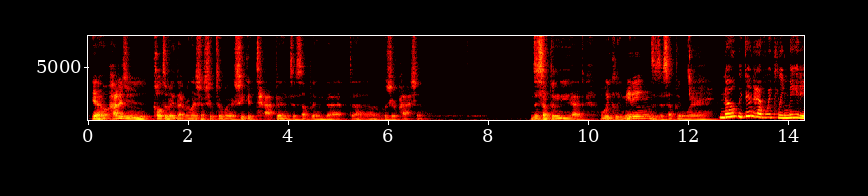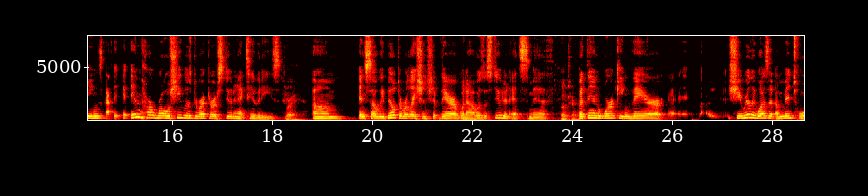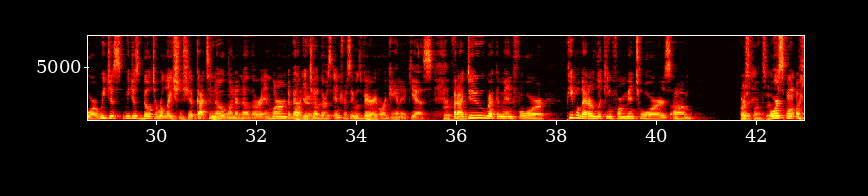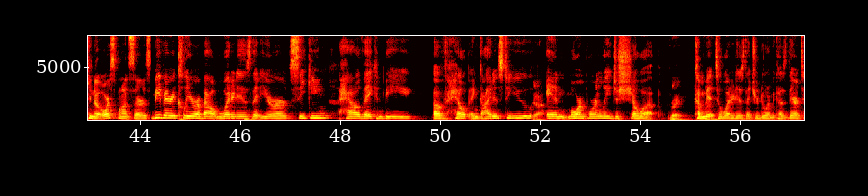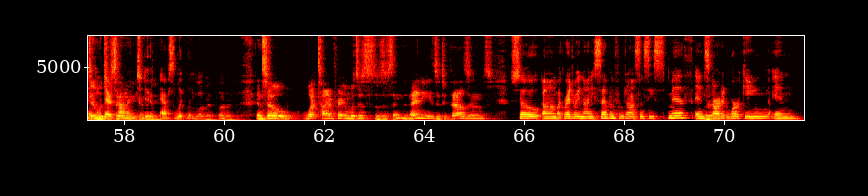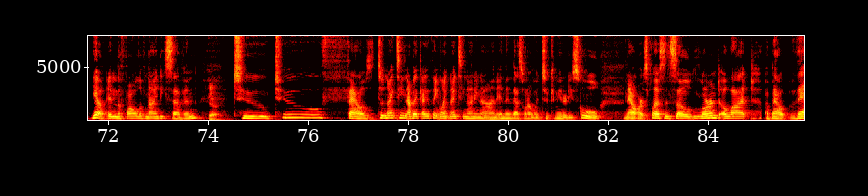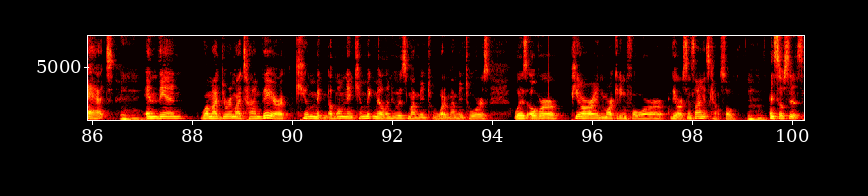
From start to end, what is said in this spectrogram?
You know how did you cultivate that relationship to where she could tap into something that uh, was your passion? Is it something you had weekly meetings? Is it something where no, we did have weekly meetings. Uh, in her role, she was director of student activities. Right. Um, and so we built a relationship there when mm-hmm. I was a student at Smith. Okay. But then working there, uh, she really wasn't a mentor. We just we just built a relationship, got to know mm-hmm. one another, and learned about organic. each other's interests. It was very yeah. organic, yes. Perfect. But I do recommend for people that are looking for mentors. Um, or sponsors or spon- you know or sponsors be very clear about what it is that you're seeking how they can be of help and guidance to you yeah. and more importantly just show up right commit right. to what it is that you're doing because they're taking their time to do. do. absolutely love it love it and so what time frame was this was this in the 90s the 2000s so um, I graduated in 97 from Johnson C. Smith and started working in, yeah, in the fall of 97 yeah. to 2000, to 19, I, I think like 1999. And then that's when I went to community school, now Arts Plus. And so learned a lot about that. Mm-hmm. And then while my during my time there, Kim, a woman named Kim McMillan, who is my mentor, one of my mentors, was over PR and marketing for the Arts and Science Council. Mm-hmm. And so, since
